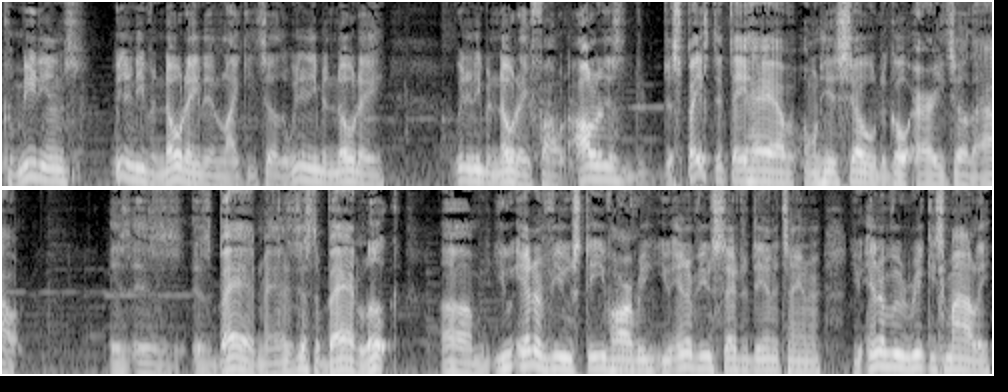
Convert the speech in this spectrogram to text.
comedians we didn't even know they didn't like each other. We didn't even know they we didn't even know they fought. All of this, the space that they have on his show to go air each other out is is is bad, man. It's just a bad look. Um, you interview Steve Harvey, you interview Cedric the Entertainer, you interview Rickey Smiley,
